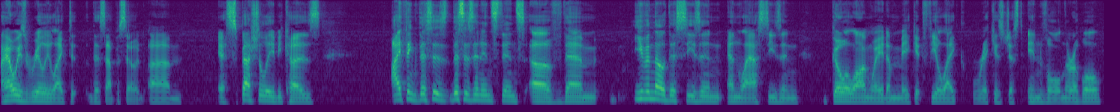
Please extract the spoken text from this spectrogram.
I always really liked this episode. Um especially because I think this is this is an instance of them even though this season and last season go a long way to make it feel like Rick is just invulnerable.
